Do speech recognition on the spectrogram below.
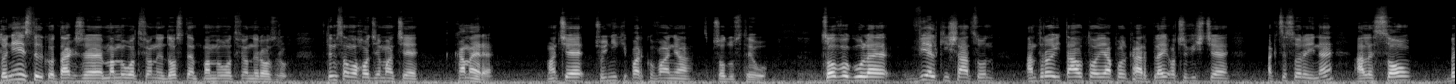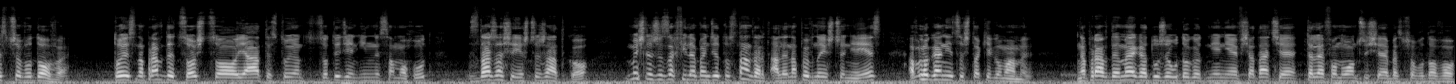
To nie jest tylko tak, że mamy ułatwiony dostęp, mamy ułatwiony rozruch. W tym samochodzie macie kamerę, macie czujniki parkowania z przodu, z tyłu. Co w ogóle wielki szacun. Android Auto i Apple CarPlay, oczywiście akcesoryjne, ale są bezprzewodowe. To jest naprawdę coś, co ja testując co tydzień inny samochód, zdarza się jeszcze rzadko. Myślę, że za chwilę będzie to standard, ale na pewno jeszcze nie jest, a w Loganie coś takiego mamy. Naprawdę mega duże udogodnienie. Wsiadacie, telefon łączy się bezprzewodowo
